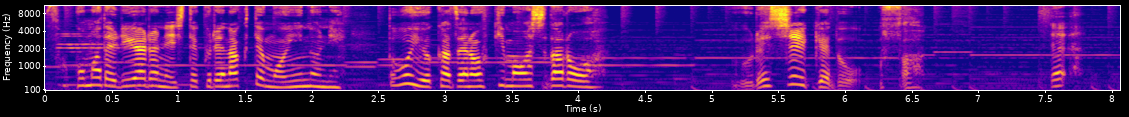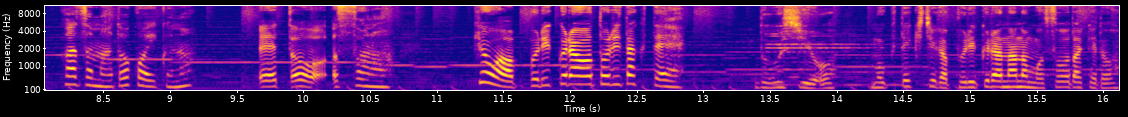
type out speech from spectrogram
そこまでリアルにしてくれなくてもいいのにどういう風の吹き回しだろう。嬉しいけどさ。でカズマどこ行くの？えっとその今日はプリクラを撮りたくて。どうしよう。目的地がプリクラなのもそうだけど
